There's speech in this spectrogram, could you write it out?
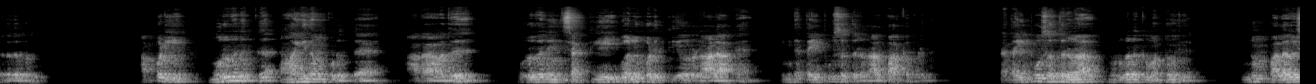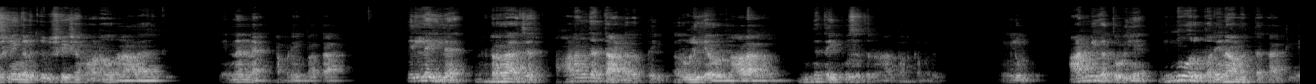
கருதப்படுது. அப்படி முருகனுக்கு ஆயுதம் கொடுத்த அதாவது முருகனின் சக்தியை வலுப்படுத்திய ஒரு நாளாக இந்த தைப்பூச திருநாள் பார்க்கப்படுது. இந்த தைப்பூச திருநாள் முருகனுக்கு மட்டும் இல்லை இன்னும் பல விஷயங்களுக்கு விசேஷமான ஒரு நாளா இருக்கு. என்னென்ன அப்படின்னு பார்த்தா தில்லையில நடராஜர் ஆனந்த தாண்டவத்தை அருளிய ஒரு நாளாகவும் இந்த தைப்பூச திருநாள் பார்க்கப்படுது. மேலும் ஆன்மீகத்துடைய இன்னொரு பரிணாமத்தை காட்டிய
